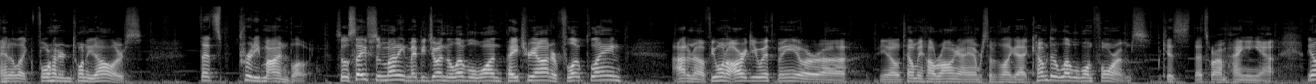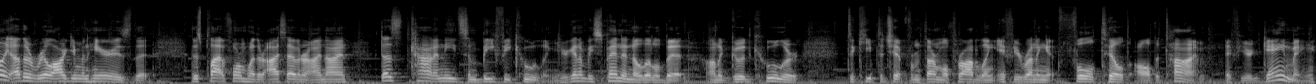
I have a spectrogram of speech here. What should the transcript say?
And at like $420, that's pretty mind-blowing. So save some money, maybe join the level one Patreon or Floatplane. I don't know, if you want to argue with me or uh, you know, tell me how wrong I am or something like that, come to the level one forums because that's where I'm hanging out. The only other real argument here is that this platform, whether i7 or i9, does kind of need some beefy cooling. You're going to be spending a little bit on a good cooler to keep the chip from thermal throttling if you're running at full tilt all the time. If you're gaming,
